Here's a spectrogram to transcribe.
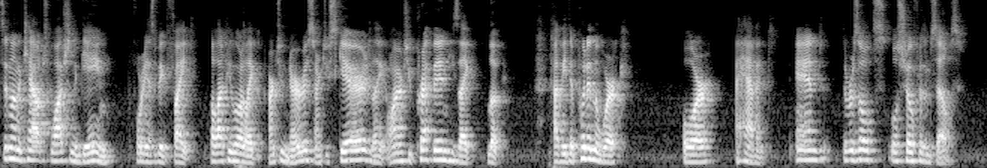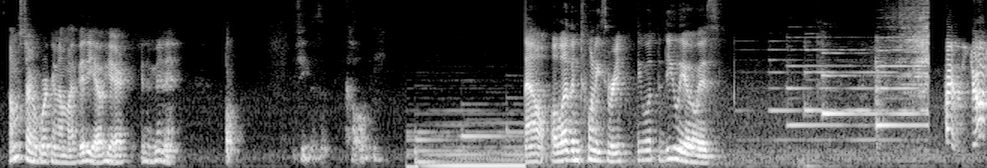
sitting on the couch watching the game before he has a big fight. A lot of people are like, aren't you nervous? Aren't you scared? Like, why aren't you prepping? He's like, look, I've either put in the work or I haven't. And the results will show for themselves. I'm gonna start working on my video here in a minute. If he doesn't call me. Now, 11.23. See what the dealio is. Hey, this is Josh.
